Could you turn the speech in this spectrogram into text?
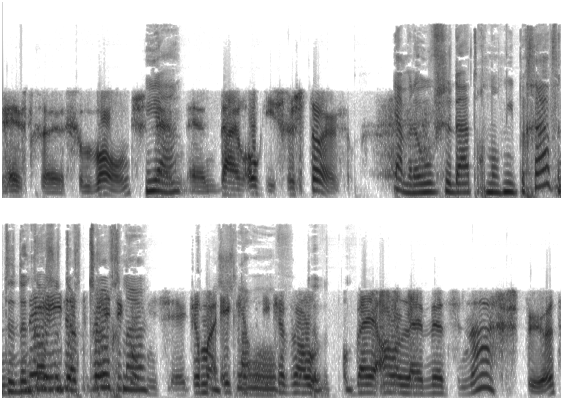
heeft ge- gewoond. Ja. En, en daar ook is gestorven. Ja, maar dan hoeft ze daar toch nog niet begraven te... Dan kan nee, ze dat toch weet ik naar... ook niet zeker. Maar ik heb, ik heb wel bij allerlei mensen nagespeurd.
